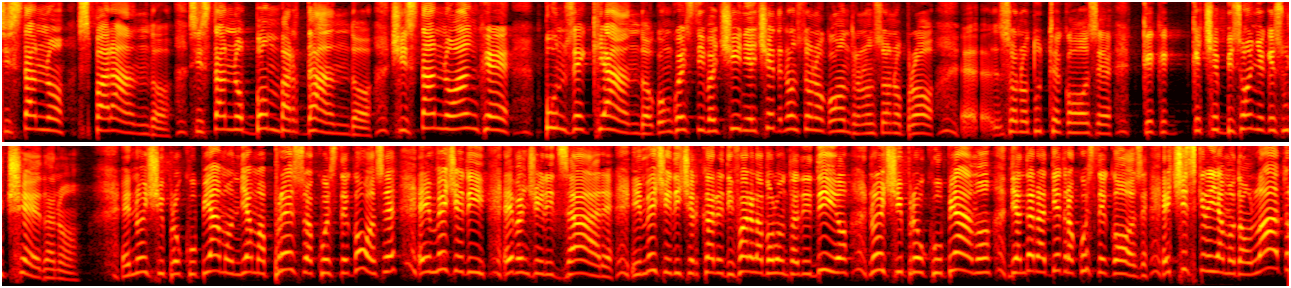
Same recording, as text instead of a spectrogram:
si stanno sparando, si stanno bombardando, ci stanno anche punzecchiando con questi vaccini, eccetera. Non sono contro, non sono pro, eh, sono tutte cose che, che, che c'è bisogno che succedano e noi ci preoccupiamo, andiamo appresso a queste cose e invece di evangelizzare, invece di cercare di fare la volontà di Dio, noi ci preoccupiamo di andare addietro a queste cose e ci scriviamo da un lato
